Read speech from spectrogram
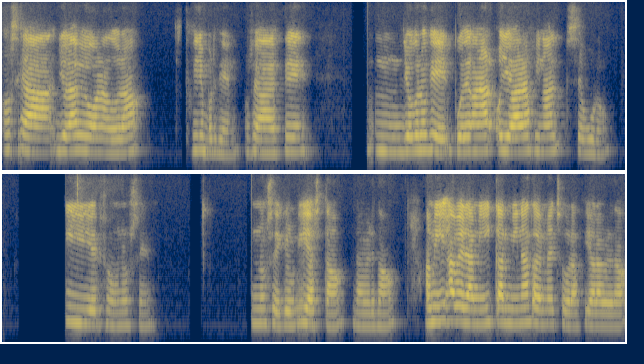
O sea, yo la veo ganadora 100%. O sea, es que yo creo que puede ganar o llegar a la final seguro. Y eso, no sé. No sé, creo que ya está, la verdad. A mí, a ver, a mí Carmina también me ha hecho gracia, la verdad.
